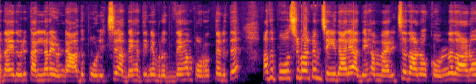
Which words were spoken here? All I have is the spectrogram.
അതായത് ഒരു കല്ലറയുണ്ട് അത് പൊളിച്ച് അദ്ദേഹത്തിന്റെ മൃതദേഹം പുറത്തെടുത്ത് അത് പോസ്റ്റ്മോർട്ടം ചെയ്താലേ അദ്ദേഹം മരിച്ചതാണോ കൊന്നതാണോ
